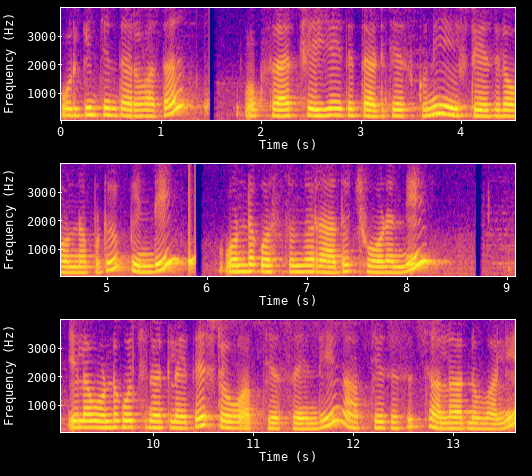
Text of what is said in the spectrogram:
ఉడికించిన తర్వాత ఒకసారి చెయ్యి అయితే తడి చేసుకుని ఈ స్టేజ్లో ఉన్నప్పుడు పిండి ఉండకు వస్తుందో రాదో చూడండి. ఇలా ఉండకొచ్చినట్లయితే స్టవ్ ఆఫ్ చేసేయండి. ఆఫ్ చేసేసి చల్లారనివ్వాలి.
